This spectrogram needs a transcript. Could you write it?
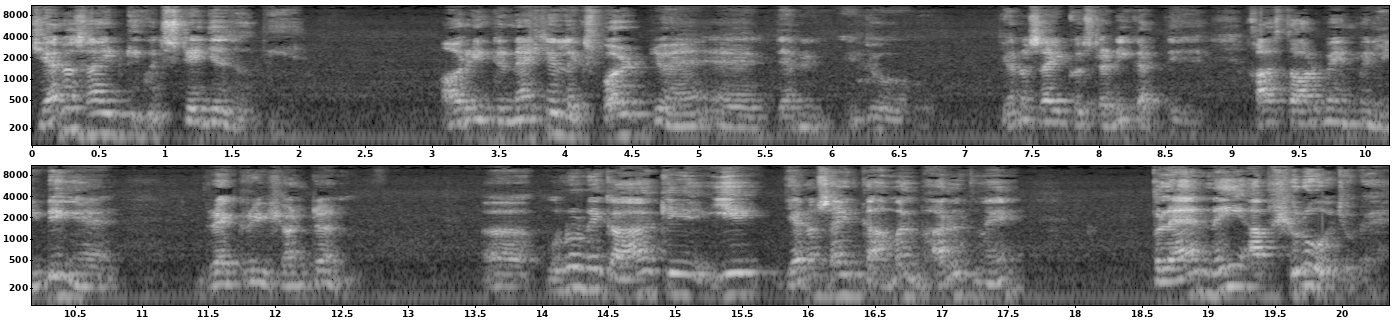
जेनोसाइड की कुछ स्टेजेस होती है। और इंटरनेशनल एक्सपर्ट जो हैं जो जेनोसाइड को स्टडी करते हैं ख़ास तौर पे इनमें लीडिंग है ग्रेगरी शंटन उन्होंने कहा कि ये जेनोसाइड का अमल भारत में प्लान नहीं, अब शुरू हो चुका है।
